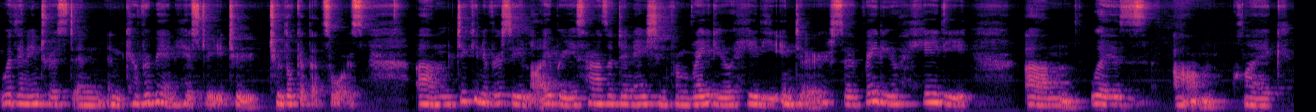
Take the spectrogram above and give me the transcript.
with an interest in, in Caribbean history to to look at that source. Um, Duke University Libraries has a donation from Radio Haiti Inter. So Radio Haiti um, was um, like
